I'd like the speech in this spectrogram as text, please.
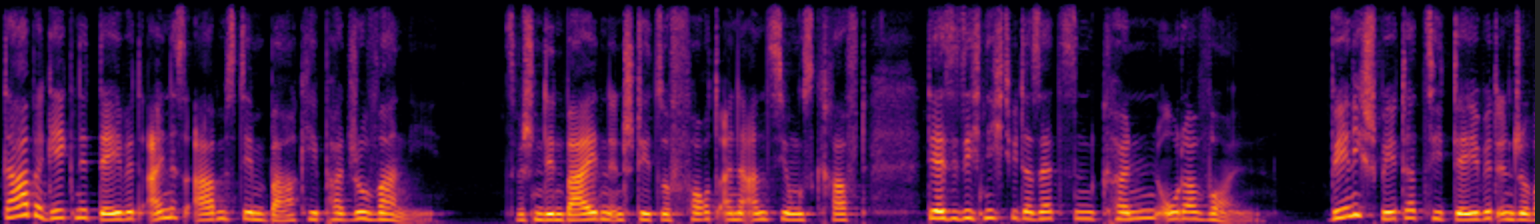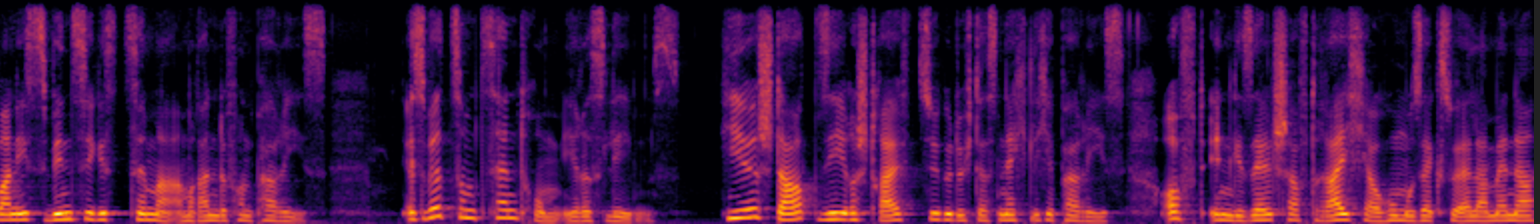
Da begegnet David eines Abends dem Barkeeper Giovanni. Zwischen den beiden entsteht sofort eine Anziehungskraft, der sie sich nicht widersetzen können oder wollen. Wenig später zieht David in Giovannis winziges Zimmer am Rande von Paris. Es wird zum Zentrum ihres Lebens. Hier starten sie ihre Streifzüge durch das nächtliche Paris, oft in Gesellschaft reicher homosexueller Männer,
